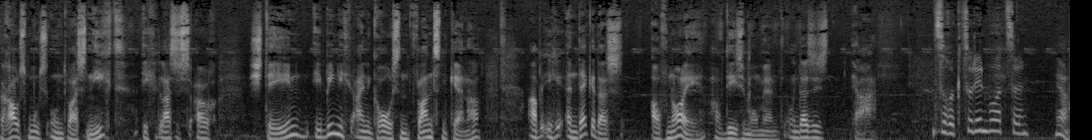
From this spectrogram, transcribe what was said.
raus muss und was nicht. Ich lasse es auch stehen. Ich bin nicht ein großer Pflanzenkenner, aber ich entdecke das auf neu, auf diesem Moment. Und das ist, ja. Zurück zu den Wurzeln. Ja,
